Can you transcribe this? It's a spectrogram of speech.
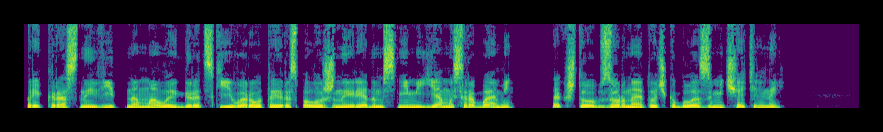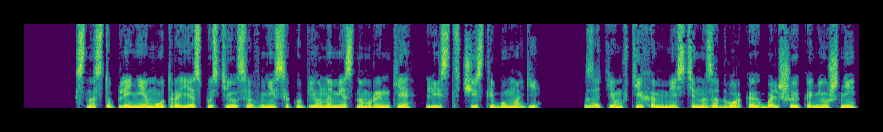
прекрасный вид на малые городские ворота и расположенные рядом с ними ямы с рабами, так что обзорная точка была замечательной. С наступлением утра я спустился вниз и купил на местном рынке лист чистой бумаги. Затем в тихом месте на задворках большой конюшни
